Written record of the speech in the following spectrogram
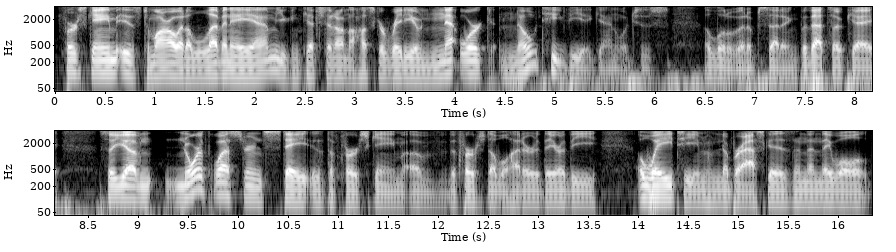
First game is tomorrow at 11 a.m. You can catch that on the Husker Radio Network. No TV again, which is a little bit upsetting, but that's okay. So you have Northwestern State is the first game of the first doubleheader. They are the away team, Nebraska is, and then they will,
